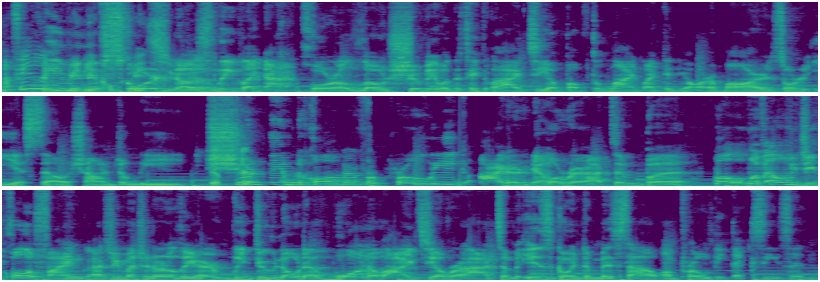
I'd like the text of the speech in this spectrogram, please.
I feel like even really if score with does it. leave, like that core alone should be able to take the IT above the line, like in the RMRs or ESL Challenger League. Yep, should be able to qualify for Pro League, either Demo Rare Atom, but well, with LVG qualifying, as we mentioned earlier, we do know that one of IT or Rare Atom is going to miss out on Pro League next season.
